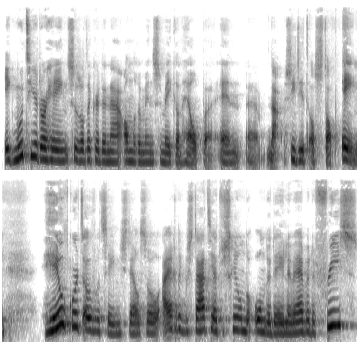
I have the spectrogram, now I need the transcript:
ik moet hier doorheen, zodat ik er daarna andere mensen mee kan helpen. En uh, nou, zie dit als stap 1. Heel kort over het zenuwstelsel. Eigenlijk bestaat hij uit verschillende onderdelen. We hebben de freeze,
